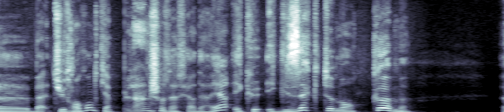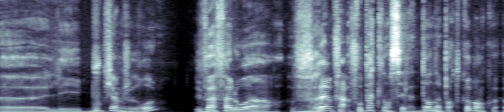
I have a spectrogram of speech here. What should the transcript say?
euh, bah, tu te rends compte qu'il y a plein de choses à faire derrière et que exactement comme les bouquins de jeux de rôle, il va falloir vraiment, enfin, faut pas te lancer là-dedans n'importe comment quoi.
